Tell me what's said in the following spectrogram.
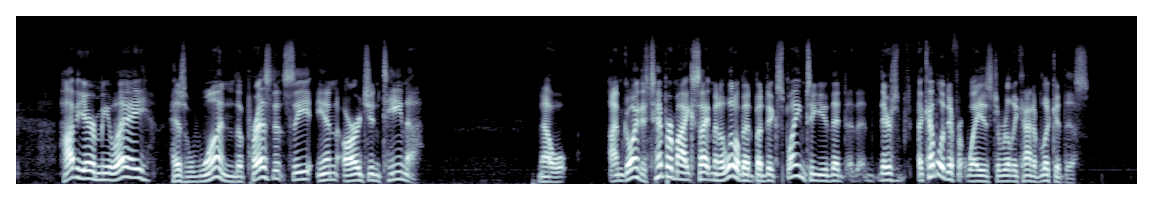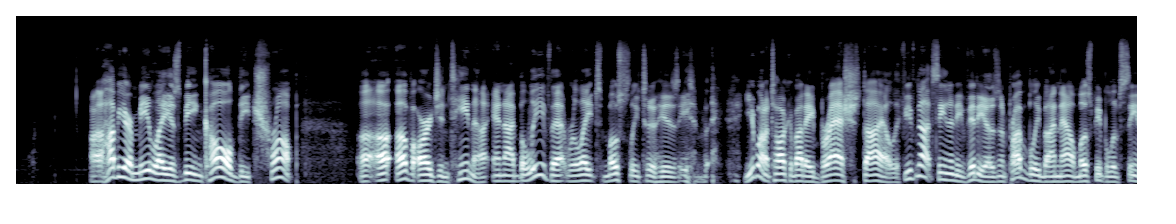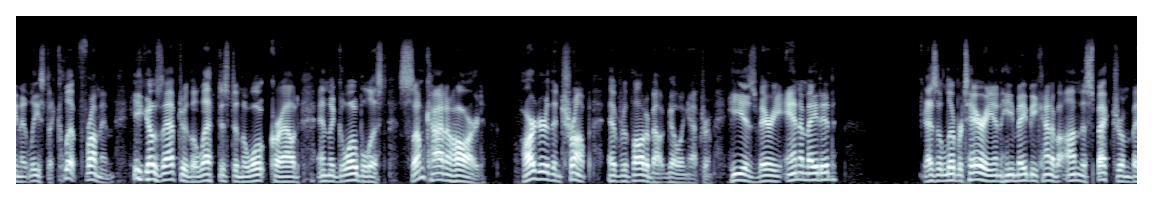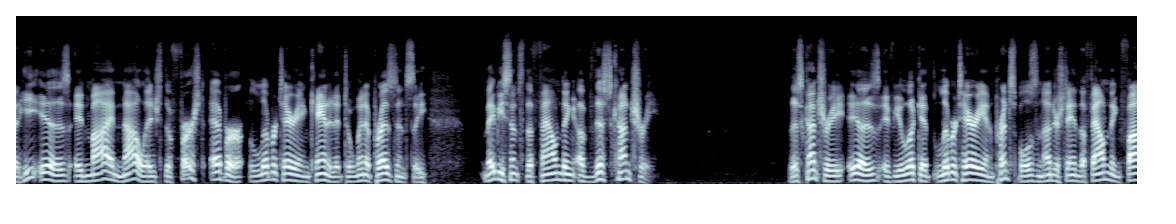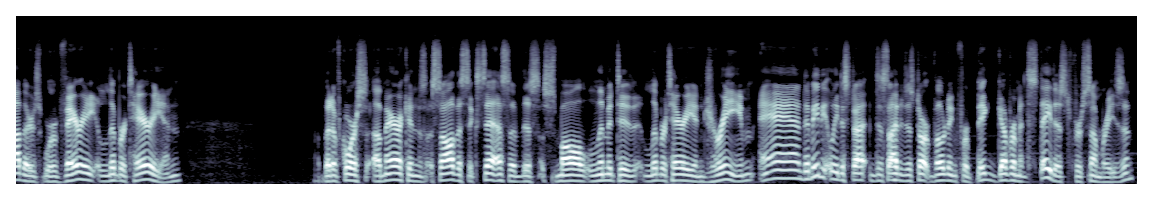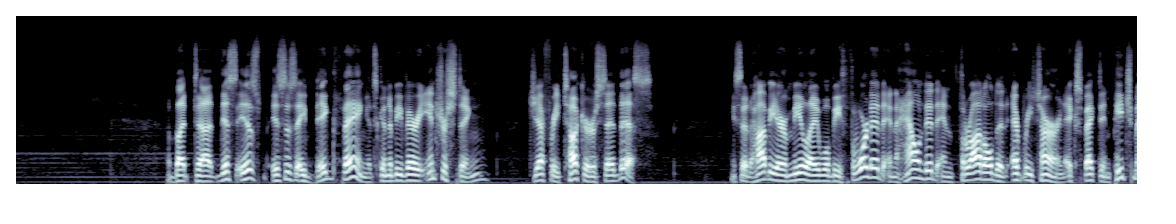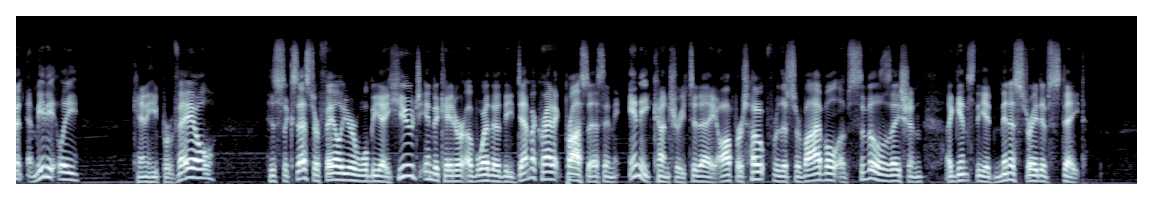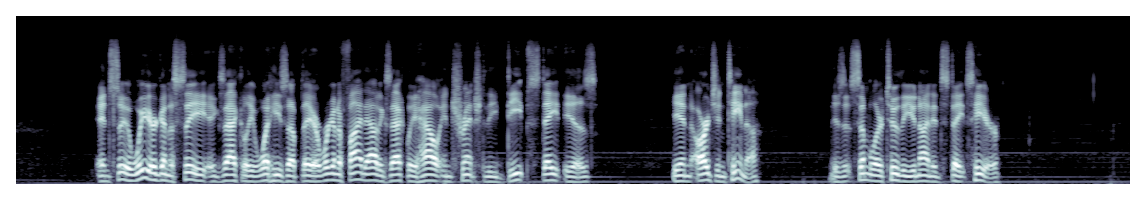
Javier Milei has won the presidency in Argentina. Now, I'm going to temper my excitement a little bit, but to explain to you that there's a couple of different ways to really kind of look at this. Uh, Javier Milei is being called the Trump uh, of Argentina, and I believe that relates mostly to his. You want to talk about a brash style. If you've not seen any videos, and probably by now most people have seen at least a clip from him, he goes after the leftist and the woke crowd and the globalist some kind of hard. Harder than Trump ever thought about going after him. He is very animated. As a libertarian, he may be kind of on the spectrum, but he is, in my knowledge, the first ever libertarian candidate to win a presidency, maybe since the founding of this country. This country is, if you look at libertarian principles and understand the founding fathers were very libertarian. But of course, Americans saw the success of this small, limited libertarian dream and immediately decided to start voting for big government status for some reason. But uh, this is this is a big thing. It's going to be very interesting. Jeffrey Tucker said this. He said Javier Milei will be thwarted and hounded and throttled at every turn. Expect impeachment immediately Can he prevail? His success or failure will be a huge indicator of whether the democratic process in any country today offers hope for the survival of civilization against the administrative state. And so we are going to see exactly what he's up there. We're going to find out exactly how entrenched the deep state is in Argentina. Is it similar to the United States here?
